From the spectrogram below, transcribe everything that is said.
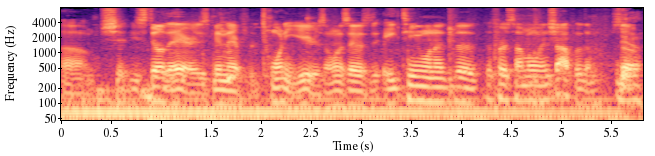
Um, shit, he's still there. He's been there for 20 years. I want to say it was 18 when I, the, the first time I went and shopped with him. So yeah,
